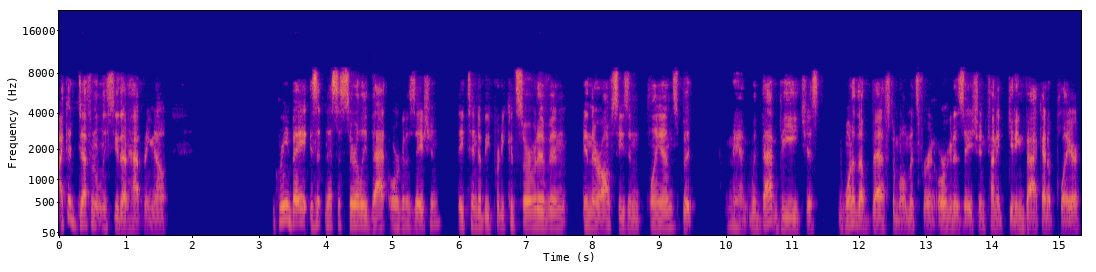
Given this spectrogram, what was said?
I could definitely see that happening. Now, Green Bay isn't necessarily that organization. They tend to be pretty conservative in in their offseason plans, but man, would that be just one of the best moments for an organization kind of getting back at a player?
